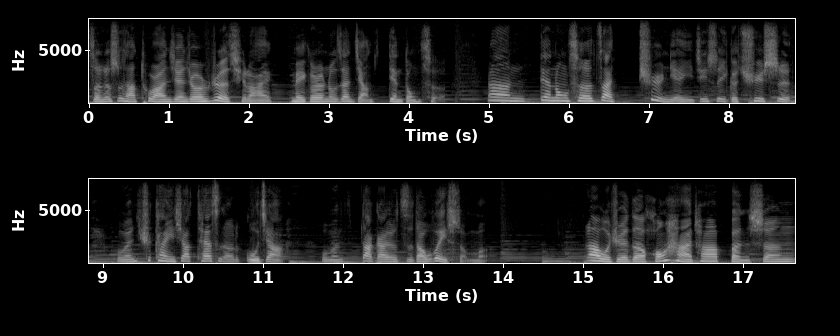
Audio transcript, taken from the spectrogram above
整个市场突然间就热起来，每个人都在讲电动车。那电动车在去年已经是一个趋势，我们去看一下 Tesla 的股价。我们大概就知道为什么。那我觉得红海它本身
